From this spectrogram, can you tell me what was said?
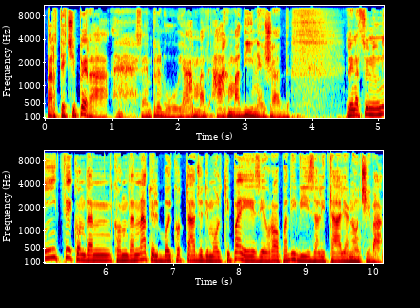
parteciperà, eh, sempre lui, Ahmad, Ahmadinejad le Nazioni Unite condann- condannato il boicottaggio di molti paesi, Europa divisa, l'Italia non ci va.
